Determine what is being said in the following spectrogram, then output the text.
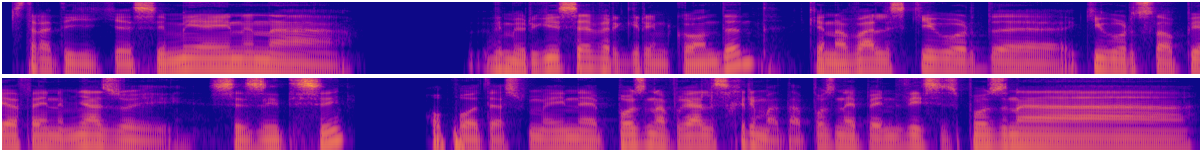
στρατηγικές. Η μία είναι να δημιουργήσει evergreen content και να βάλεις keyword, ε, keywords τα οποία θα είναι μια ζωή σε ζήτηση. Οπότε, ας πούμε, είναι πώς να βγάλεις χρήματα, πώς να επενδύσεις, πώς να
